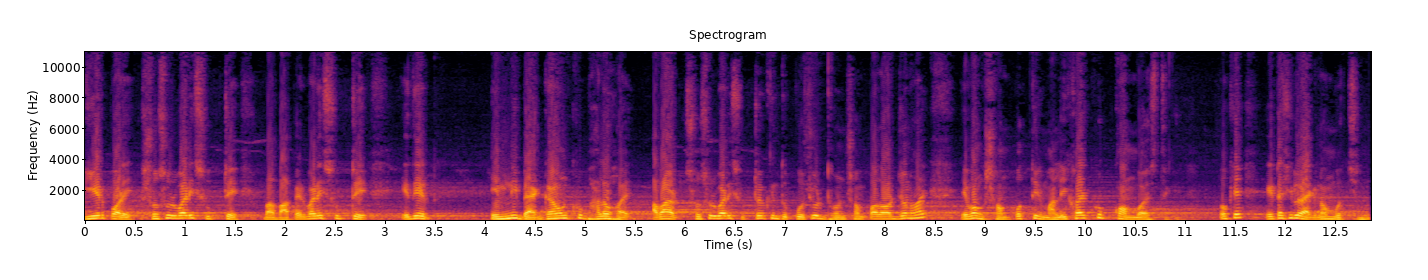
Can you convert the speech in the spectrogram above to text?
বিয়ের পরে শ্বশুরবাড়ির সূত্রে বা বাপের বাড়ির সূত্রে এদের এমনি ব্যাকগ্রাউন্ড খুব ভালো হয়, আবার শ্বশুরবাড়ির সূত্রেও কিন্তু প্রচুর ধন সম্পদ অর্জন হয় এবং সম্পত্তির মালিক হয় খুব কম বয়স থেকে। ওকে এটা ছিল এক নম্বর চিহ্ন।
